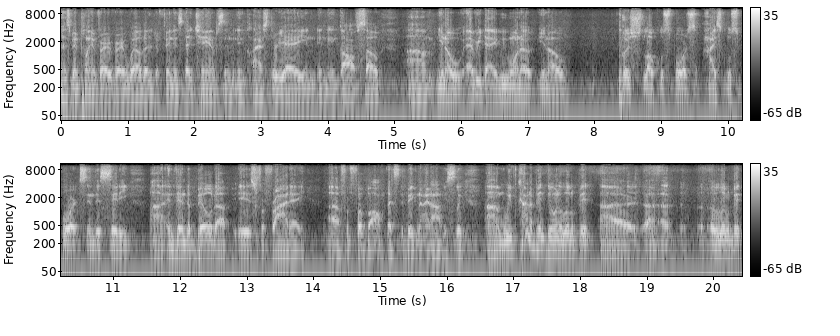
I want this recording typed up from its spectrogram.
has been playing very, very well. They're the defending state champs in, in Class 3A in, in, in golf. So, um, you know, every day we want to, you know, push local sports, high school sports in this city. Uh, and then the build-up is for Friday. Uh, for football. That's the big night, obviously. Um, we've kind of been doing a little bit, uh, uh, a little bit,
